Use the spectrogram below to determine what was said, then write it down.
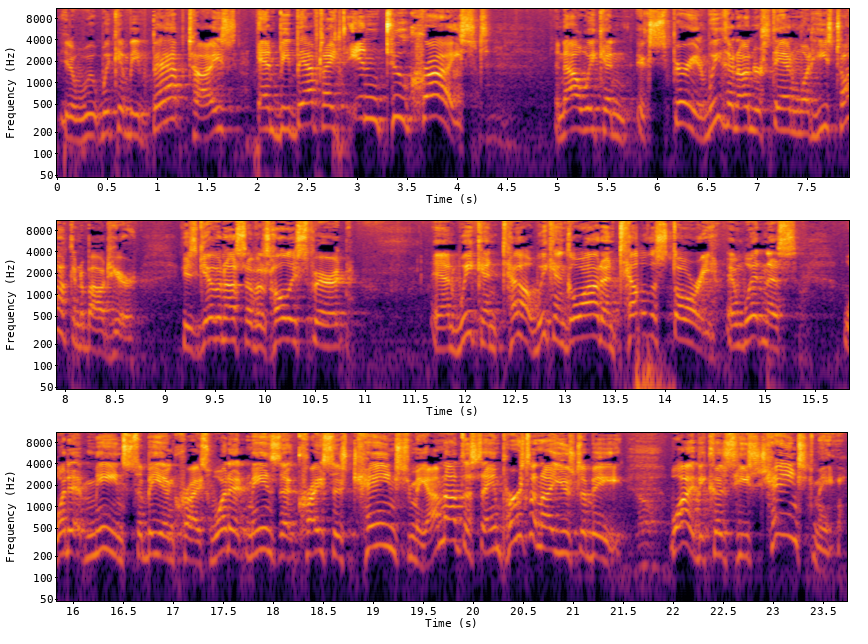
you know, we, we can be baptized and be baptized into Christ. And now we can experience, we can understand what he's talking about here. He's given us of his Holy Spirit and we can tell, we can go out and tell the story and witness what it means to be in Christ, what it means that Christ has changed me. I'm not the same person I used to be. Why? Because He's changed me.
